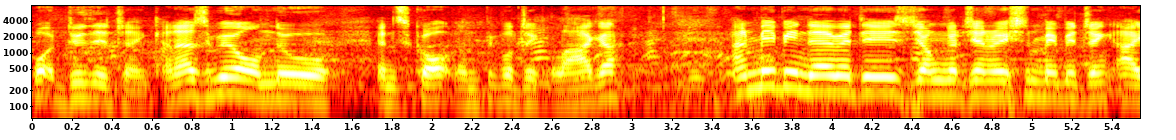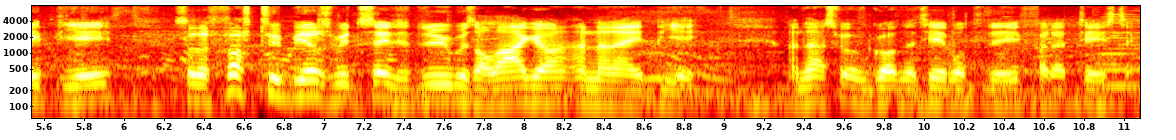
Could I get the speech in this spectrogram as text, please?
What do they drink?" And as we all know, in Scotland, people drink lager, and maybe nowadays younger generation maybe drink IPA. So the first two beers we decided to do was a lager and an IPA and that's what we've got on the table today for a tasting.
